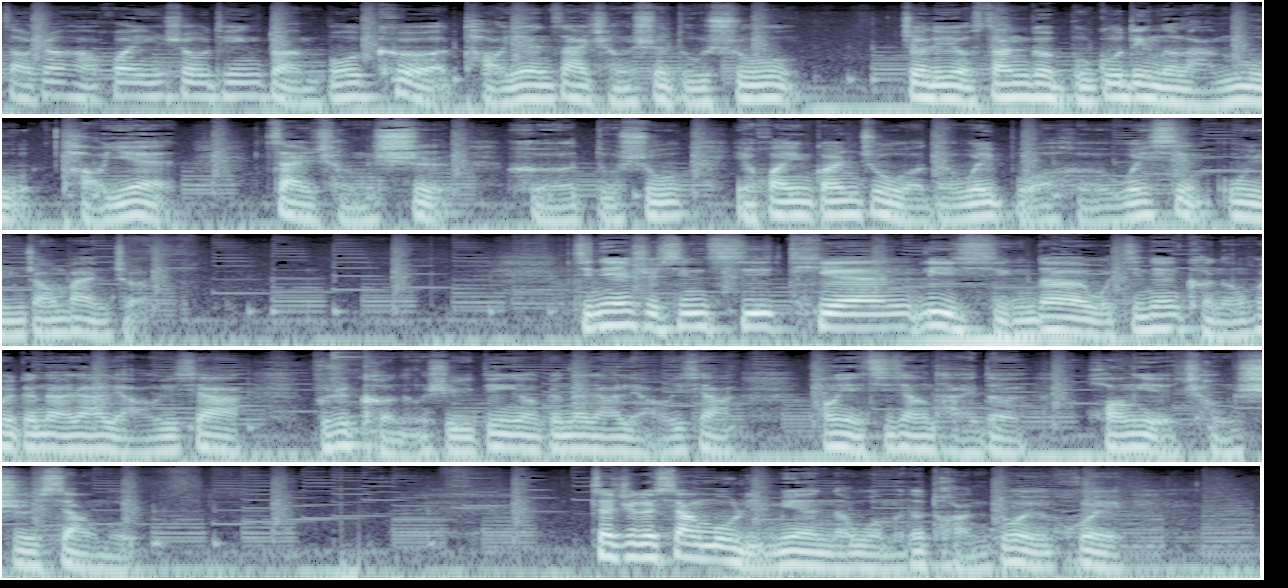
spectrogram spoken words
早上好，欢迎收听短播客。讨厌在城市读书，这里有三个不固定的栏目：讨厌在城市和读书。也欢迎关注我的微博和微信乌云装扮者。今天是星期天，例行的，我今天可能会跟大家聊一下，不是可能是一定要跟大家聊一下荒野气象台的荒野城市项目。在这个项目里面呢，我们的团队会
